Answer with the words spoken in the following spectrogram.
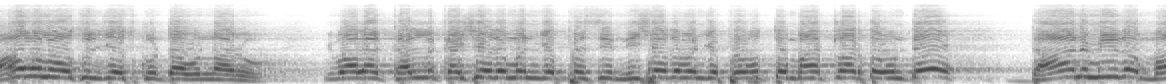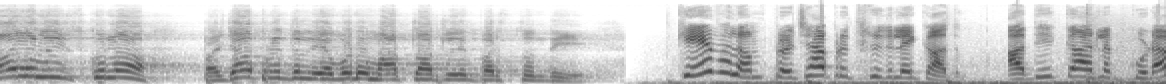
మామూలు వసూలు చేసుకుంటా ఉన్నారు. ఇవాళ కళ్ళు కషేధం అని చెప్పేసి నిషేధం అని చెప్పి ప్రభుత్వం మాట్లాడుతూ ఉంటే దాని మీద మామూలు తీసుకున్న ప్రజాప్రతినిధులు ఎవడు మాట్లాడలేని పరిస్థితుంది. కేవలం ప్రజాప్రతినిధులే కాదు అధికారులకు కూడా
